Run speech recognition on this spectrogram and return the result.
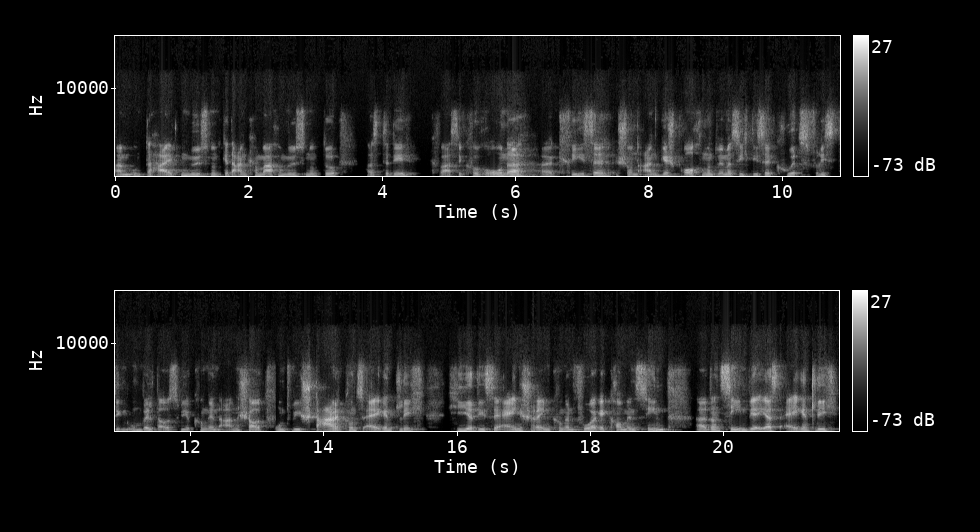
ähm, unterhalten müssen und Gedanken machen müssen. Und du hast ja die quasi Corona-Krise schon angesprochen. Und wenn man sich diese kurzfristigen Umweltauswirkungen anschaut und wie stark uns eigentlich hier diese Einschränkungen vorgekommen sind, äh, dann sehen wir erst eigentlich,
